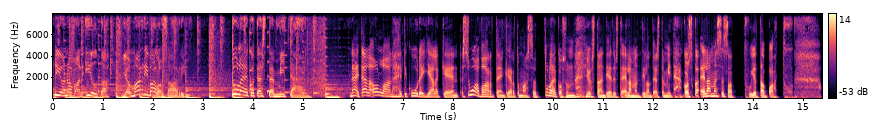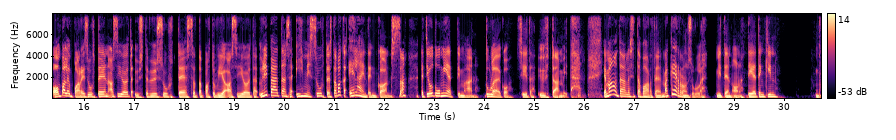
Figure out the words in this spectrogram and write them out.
Radio Novan ilta ja Mari Valosaari. Tuleeko tästä mitään? Näin, täällä ollaan heti kuuden jälkeen sua varten kertomassa, että tuleeko sun jostain tietystä elämäntilanteesta mitään, koska elämässä sattuu ja tapahtuu. On paljon parisuhteen asioita, ystävyyssuhteessa tapahtuvia asioita, ylipäätänsä ihmissuhteesta, vaikka eläinten kanssa, että joutuu miettimään, tuleeko siitä yhtään mitään. Ja mä oon täällä sitä varten, että mä kerron sulle, miten on. Tietenkin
